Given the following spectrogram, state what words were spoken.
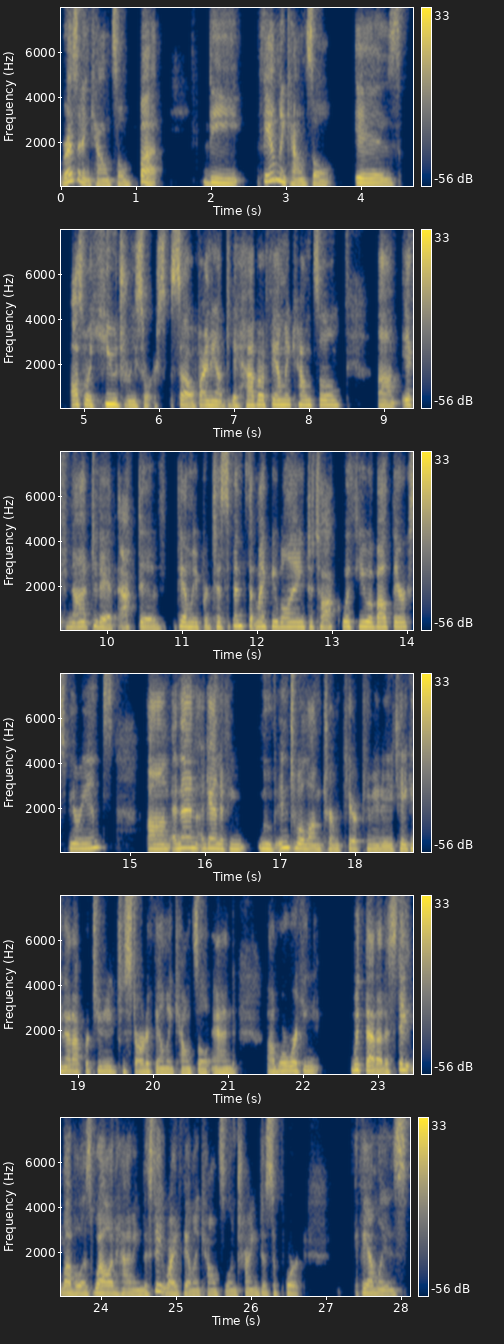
resident council, but the family council is also a huge resource. So finding out do they have a family council? Um, if not, do they have active family participants that might be willing to talk with you about their experience? Um, and then again, if you move into a long term care community, taking that opportunity to start a family council. And um, we're working with that at a state level as well and having the statewide family council and trying to support families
